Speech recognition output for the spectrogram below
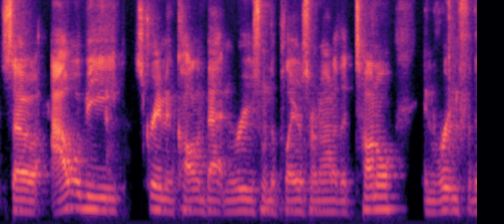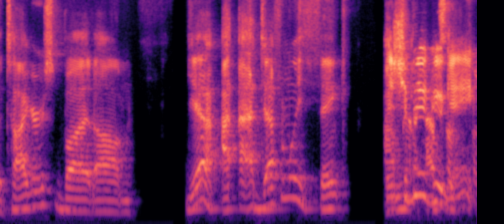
So I will be screaming, calling Baton Rouge when the players run out of the tunnel and rooting for the Tigers. But um, yeah, I, I definitely think It I'm should be a good some- game.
